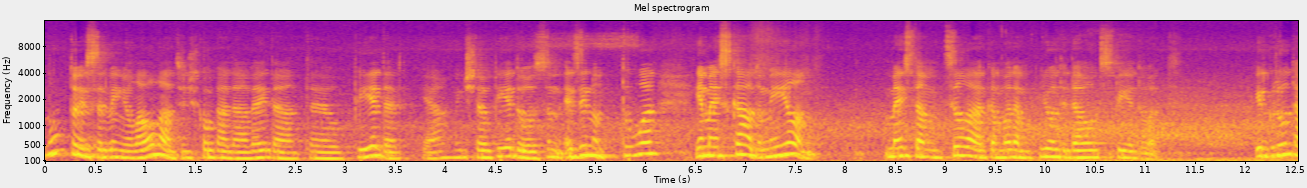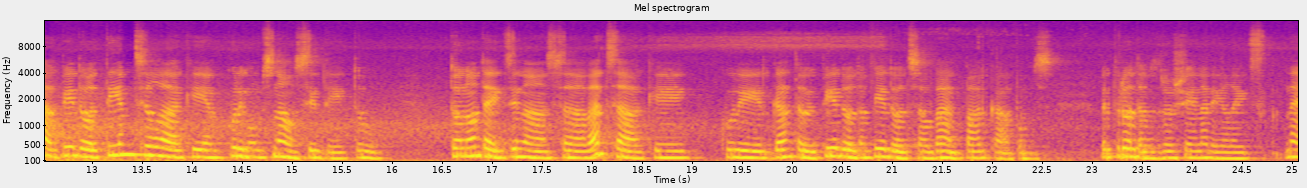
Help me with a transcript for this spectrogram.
nu, tu esi ar viņu laulāts, viņš kaut kādā veidā tev pieder, ja? viņš tev piedos. Un es zinu to, ja mēs kādu mīlam, mēs tam cilvēkam varam ļoti daudz piedot. Ir grūtāk piedot tiem cilvēkiem, kuri mums nav sirdī tuvu. To noteikti zinās vecāki, kuri ir gatavi piedot un piedot savu bērnu pārkāpumus. Bet, protams, droši vien arī līdz. Nē,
